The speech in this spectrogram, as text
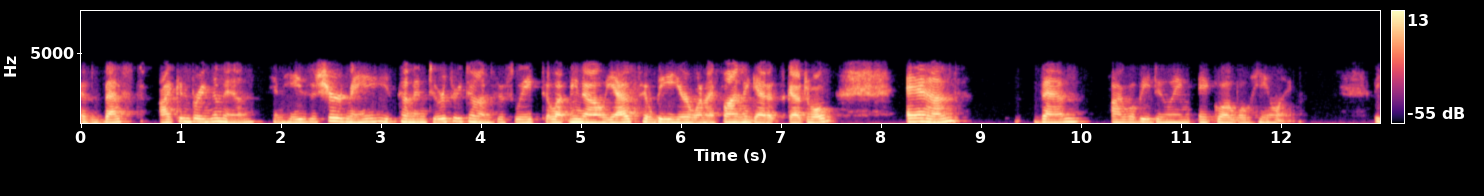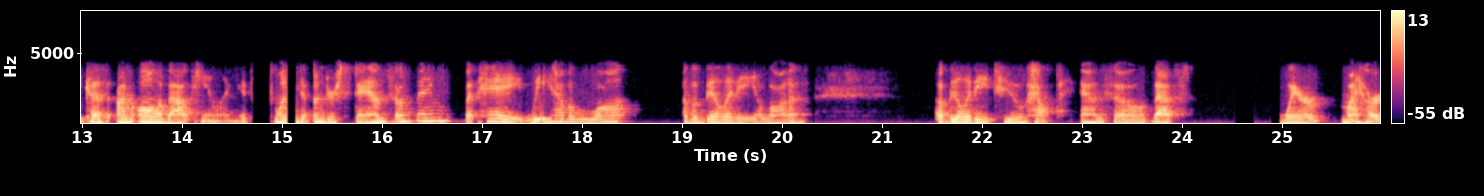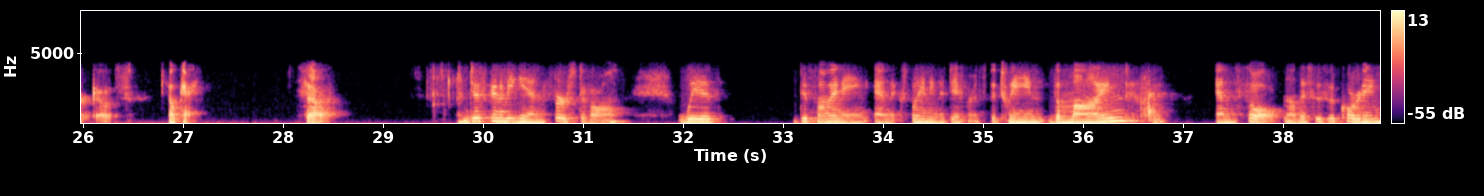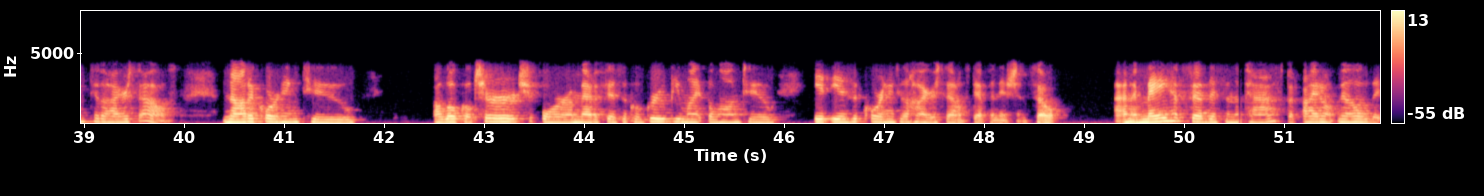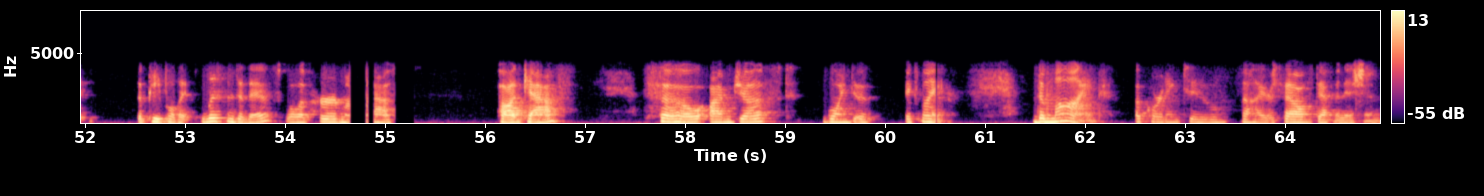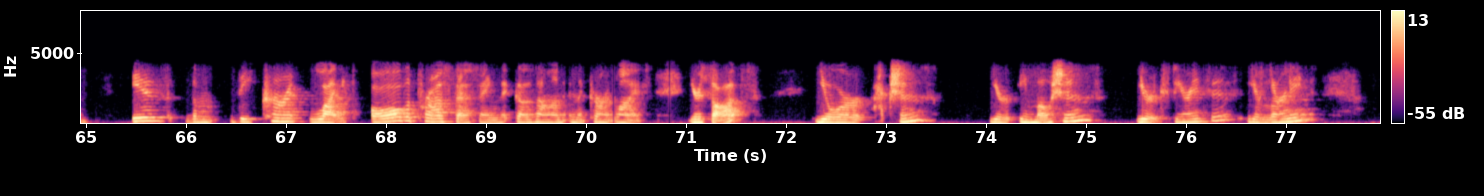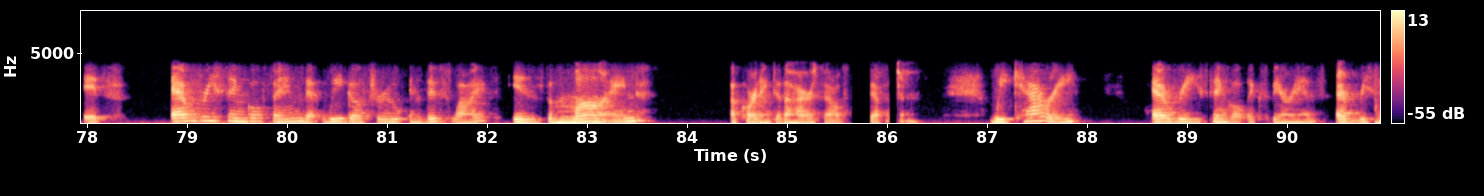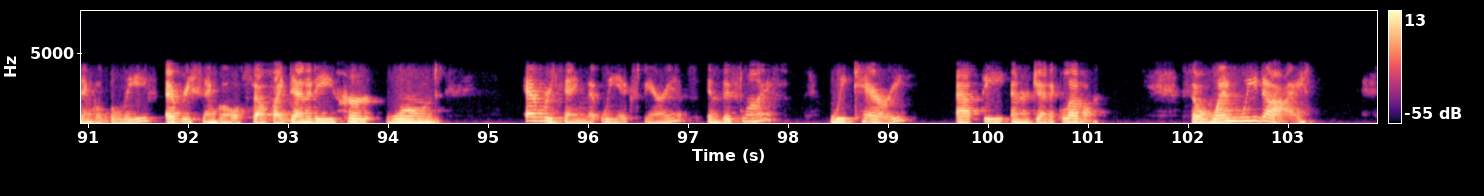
as best I can bring them in. And he's assured me, he's come in two or three times this week to let me know, yes, he'll be here when I finally get it scheduled. And then I will be doing a global healing because I'm all about healing. It's wanting to understand something, but hey, we have a lot of ability, a lot of ability to help. And so that's where my heart goes. Okay. So I'm just going to begin, first of all, with defining and explaining the difference between the mind and the soul. Now, this is according to the higher selves, not according to a local church or a metaphysical group you might belong to. It is according to the higher selves definition. So, and I may have said this in the past, but I don't know that the people that listen to this will have heard my past podcasts. So I'm just going to explain. The mind, according to the higher self definition, is the, the current life, all the processing that goes on in the current life. Your thoughts, your actions, your emotions, your experiences, your learning. It's every single thing that we go through in this life is the mind, according to the higher self definition. We carry every single experience, every single belief, every single self identity, hurt, wound, everything that we experience in this life, we carry at the energetic level. So when we die,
